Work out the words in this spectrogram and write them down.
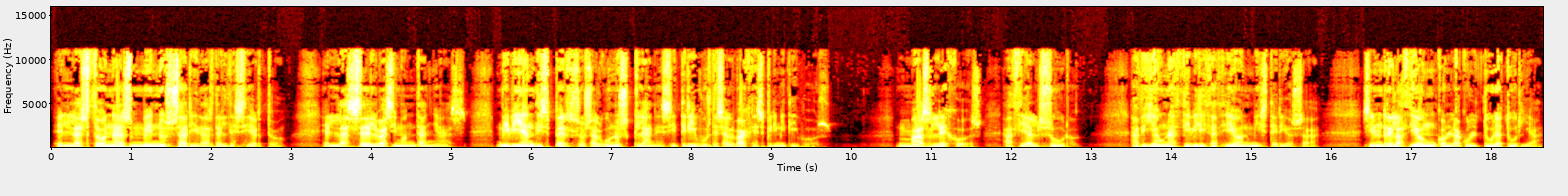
En las zonas menos áridas del desierto, en las selvas y montañas, vivían dispersos algunos clanes y tribus de salvajes primitivos. Más lejos, hacia el sur, había una civilización misteriosa, sin relación con la cultura turia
